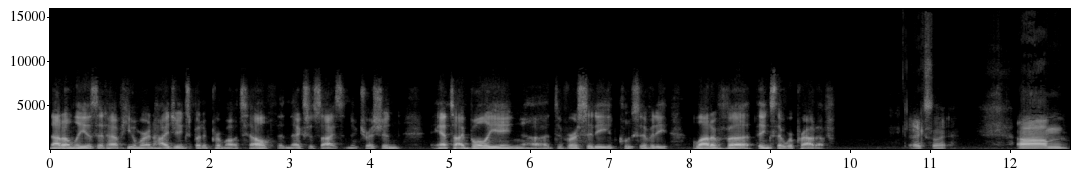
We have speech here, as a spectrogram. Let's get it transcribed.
not only does it have humor and hijinks, but it promotes health and exercise and nutrition, anti-bullying, uh, diversity, inclusivity, a lot of uh, things that we're proud of. Excellent. Um,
